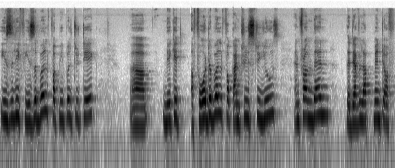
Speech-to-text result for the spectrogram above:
easily feasible for people to take, uh, make it affordable for countries to use and from then the development of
